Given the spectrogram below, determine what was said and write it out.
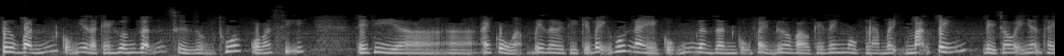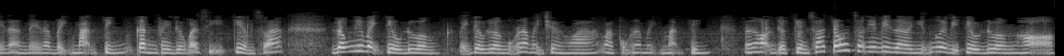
tư vấn cũng như là cái hướng dẫn sử dụng thuốc của bác sĩ. Thế thì à, à, anh cùng ạ bây giờ thì cái bệnh gút này cũng dần dần cũng phải đưa vào cái danh mục là bệnh mãn tính để cho bệnh nhân thấy rằng đây là bệnh mãn tính cần phải được bác sĩ kiểm soát. Giống như bệnh tiểu đường bệnh tiểu đường cũng là bệnh truyền hóa và cũng là bệnh mãn tính họ được kiểm soát tốt cho nên bây giờ những người bị tiểu đường họ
